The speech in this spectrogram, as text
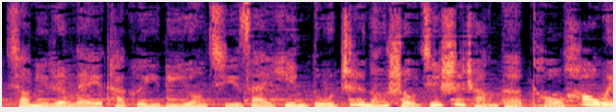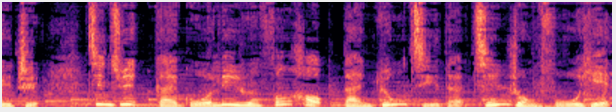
小米认为，它可以利用其在印度智能手机市场的头号位置，进军该国利润丰厚但拥挤的金融服务业。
